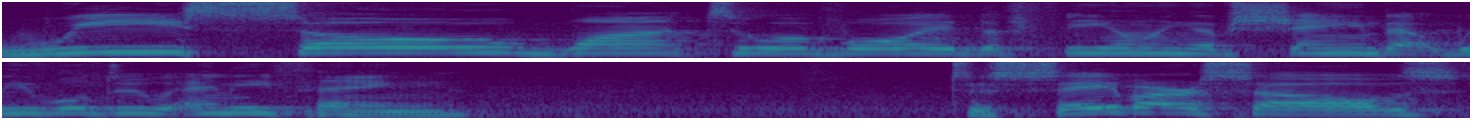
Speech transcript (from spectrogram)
We so want to avoid the feeling of shame that we will do anything to save ourselves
